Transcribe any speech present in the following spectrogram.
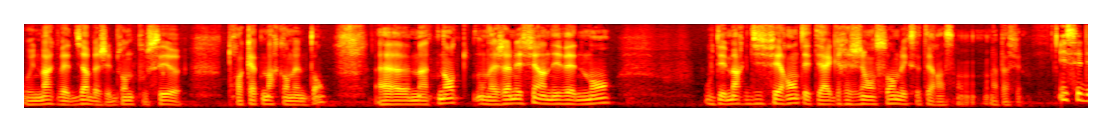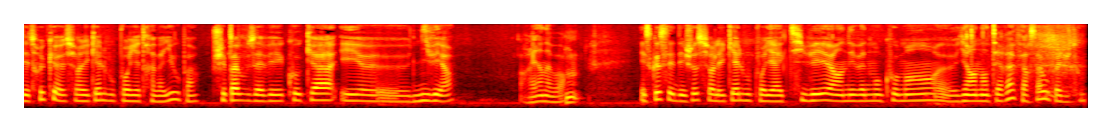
où une marque va te dire bah, j'ai besoin de pousser euh, trois, 4 quatre marques en même temps. Euh, maintenant, on n'a jamais fait un événement où des marques différentes étaient agrégées ensemble, etc. Ça, on n'a pas fait. Et c'est des trucs sur lesquels vous pourriez travailler ou pas? Je sais pas, vous avez Coca et Nivea rien à voir. Mm. Est-ce que c'est des choses sur lesquelles vous pourriez activer un événement commun Il euh, y a un intérêt à faire ça ou pas du tout?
